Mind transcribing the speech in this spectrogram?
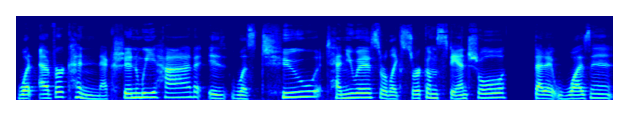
whatever connection we had is was too tenuous or like circumstantial that it wasn't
